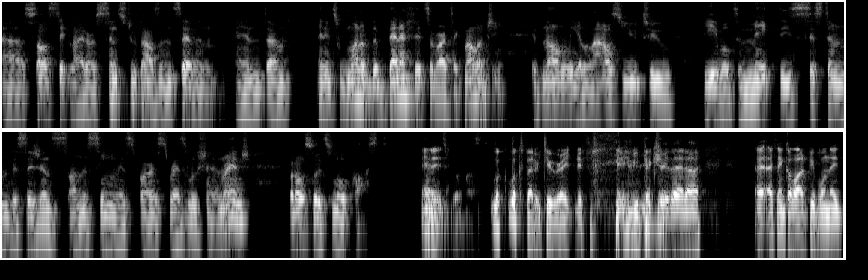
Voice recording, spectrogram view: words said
uh, solid state lidar since 2007, and um, and it's one of the benefits of our technology. It not only allows you to be able to make these system decisions on the scene as far as resolution and range, but also it's low cost and, and it look looks better too, right? If if you picture that uh, I, think a lot of people when they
